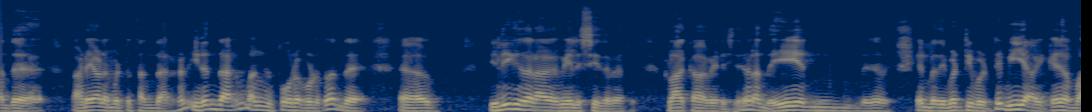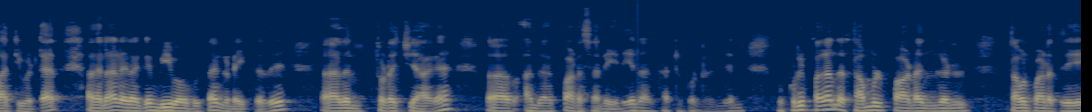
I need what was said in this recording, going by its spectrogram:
அந்த அடையாளமிட்டு தந்தார்கள். இருந்தாலும் அங்கு போகிற பொழுது அந்த இலீகராக வேலை செய்தவர் கிளாக்காக வேலை செய்தவர் அந்த ஏ என்பதை வெட்டி விட்டு பிஆவுக்கு மாற்றி விட்டார். அதனால் எனக்கு பி வகுப்பு தான் கிடைத்தது. அதன் தொடர்ச்சியாக அந்த பாடசாலையிலேயே நான் கற்றுக்கொண்டிருந்தேன். குறிப்பாக அந்த தமிழ் பாடங்கள் தமிழ் பாடத்திலே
